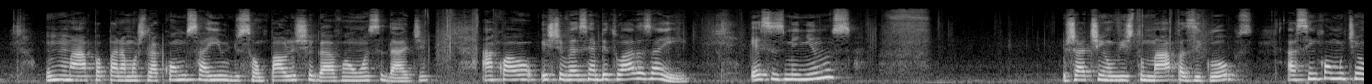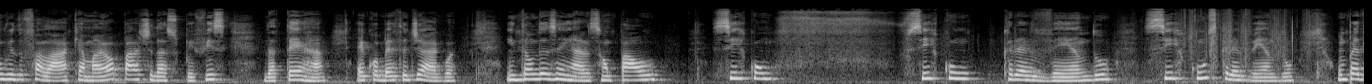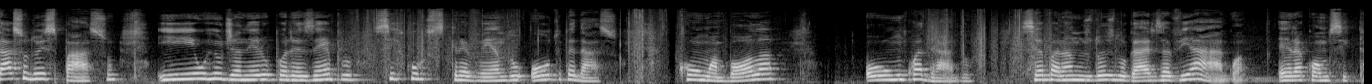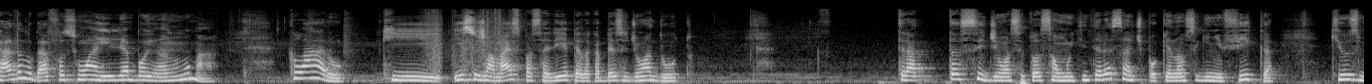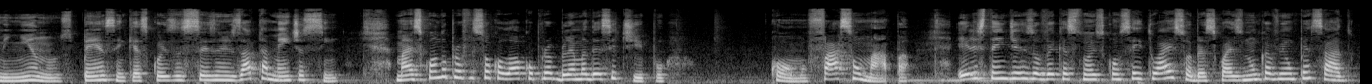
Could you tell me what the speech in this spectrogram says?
um mapa para mostrar como saiu de São Paulo e chegavam a uma cidade a qual estivessem habituadas a ir. Esses meninos já tinham visto mapas e globos, assim como tinham ouvido falar que a maior parte da superfície da Terra é coberta de água. Então desenharam São Paulo circun, circun, circunscrevendo, circunscrevendo um pedaço do espaço e o Rio de Janeiro, por exemplo, circunscrevendo outro pedaço com uma bola ou um quadrado. Separando os dois lugares havia água. Era como se cada lugar fosse uma ilha boiando no mar. Claro que isso jamais passaria pela cabeça de um adulto. Trata-se de uma situação muito interessante, porque não significa que os meninos pensem que as coisas sejam exatamente assim. Mas quando o professor coloca o problema desse tipo, como faça um mapa, eles têm de resolver questões conceituais sobre as quais nunca haviam pensado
